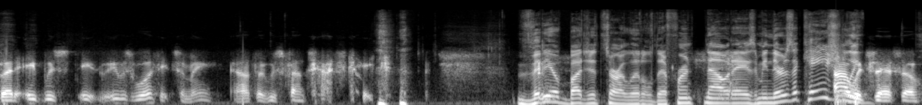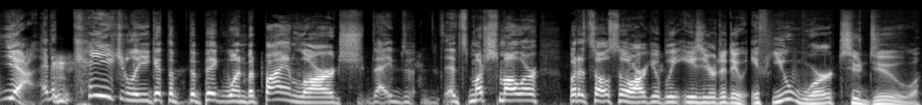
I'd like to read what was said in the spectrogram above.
but it was it, it was worth it to me. I thought it was fantastic. Video budgets are a little different nowadays. I mean, there's occasionally. I would say so. Yeah, and occasionally you get the the big one, but by and large, it's much smaller. But it's also arguably easier to do. If you were to do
